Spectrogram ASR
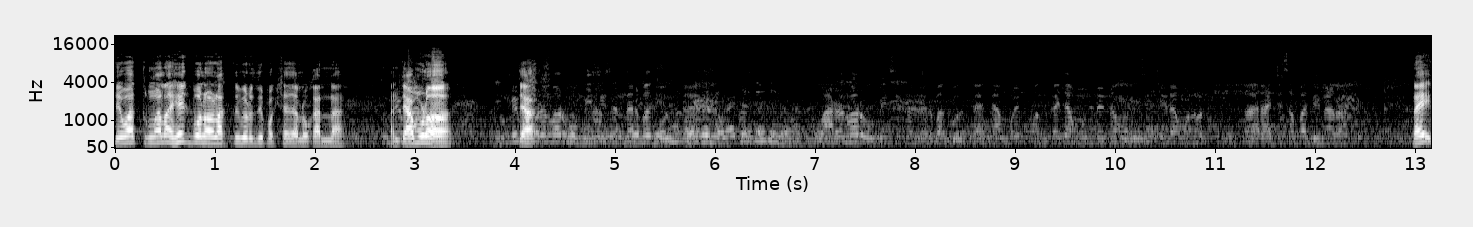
तेव्हा तुम्हाला हेच बोलावं लागतं विरोधी पक्षाच्या लोकांना. आणि त्यामुळं त्या नाही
